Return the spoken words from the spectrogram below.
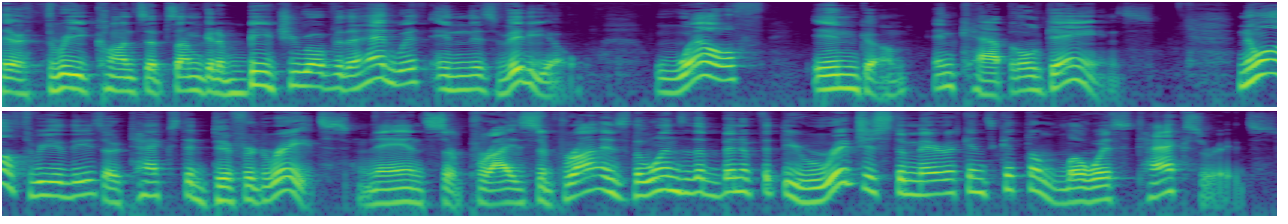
There are three concepts I'm going to beat you over the head with in this video. Wealth, income, and capital gains. Now all three of these are taxed at different rates, and surprise surprise, the ones that benefit the richest Americans get the lowest tax rates.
